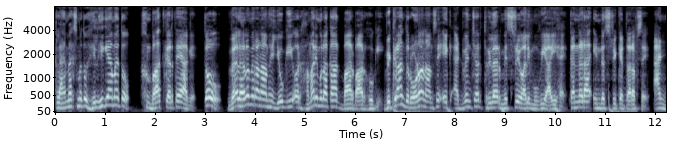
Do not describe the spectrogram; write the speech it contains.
क्लाइमैक्स में तो हिल ही गया मैं तो। बात करते हैं आगे। तो वेल हेलो मेरा नाम है योगी और हमारी मुलाकात बार बार होगी। विक्रांत रोना नाम से एक एडवेंचर थ्रिलर मिस्ट्री वाली मूवी आई है कन्नडा इंडस्ट्री के तरफ़ से। एंड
